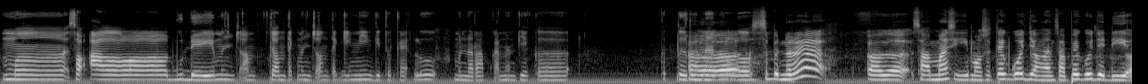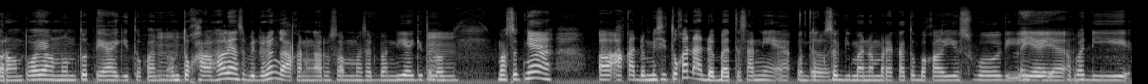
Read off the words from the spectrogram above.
Me- soal budaya mencontek mencontek ini gitu kayak lu menerapkan nanti ke keturunan Eh, lo. sebenarnya eh, sama sih maksudnya gue jangan sampai gue jadi orang tua yang nuntut ya gitu kan Hmm. untuk hal-hal yang sebenarnya nggak akan ngaruh sama masa depan dia gitu loh Hmm. maksudnya eh, akademis itu kan ada batasannya ya untuk Betul. segimana mereka tuh bakal useful di Iya, iya. apa di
